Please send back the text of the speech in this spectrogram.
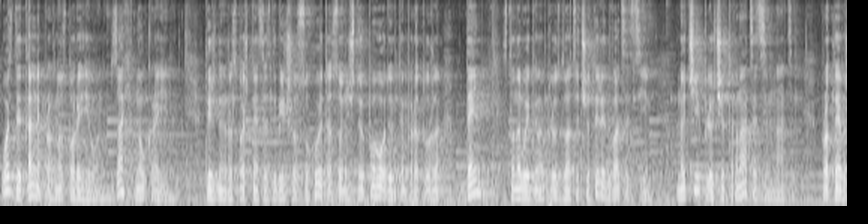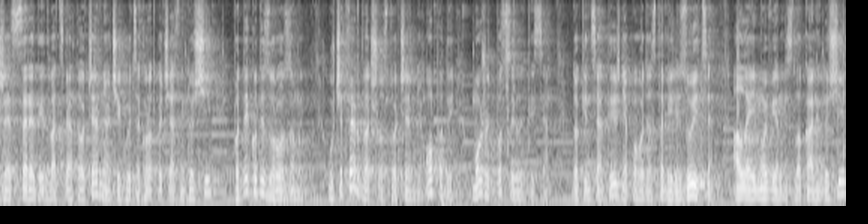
Ось детальний прогноз по регіону. Західна Україна. Тиждень розпочнеться здебільшого сухою та сонячною погодою. Температура в день становитиме плюс 24-27, вночі плюс 14-17. Проте вже з середи 25 червня очікуються короткочасні дощі, подекуди з грозами. У четвер, 26 червня, опади можуть посилитися. До кінця тижня погода стабілізується, але ймовірність локальних дощів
